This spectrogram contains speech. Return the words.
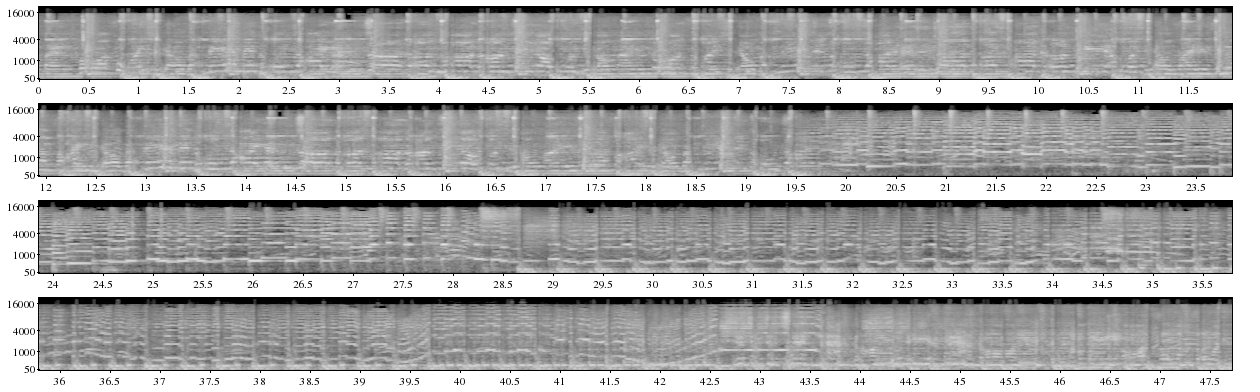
แต่งตัวสวยเฉียวแบบนี้ไม่ถูกใจเห็นเธอเดินมาเดินเที่ยวคนเดียวแต่งตัวสวยเฉียวแบบนี้ไม่ถูกใจเห็นเธอเดินมาเดินเที่ยวคนเดียวใส่เสื้อสายเดียวแบบนี้ไม่ถูกใจเห็นเธอเดินมาเดินเที่ยวคนเดียวใส่เสื้อสายเดียวแบบนี้ วันนี้อ่อน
